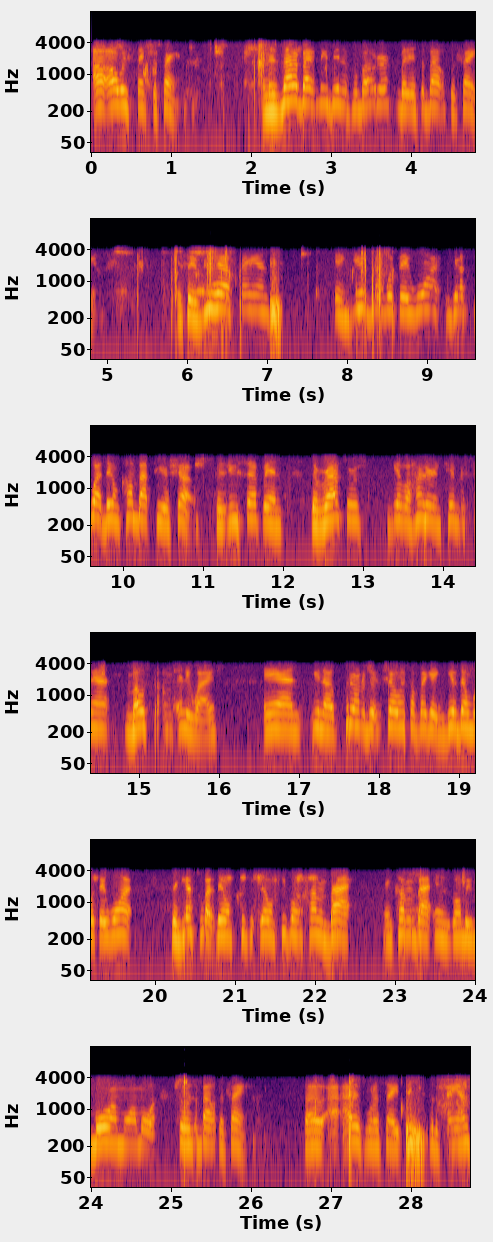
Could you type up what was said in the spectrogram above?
I always thank the fans. And it's not about me being a promoter, but it's about the fans. And so if you have fans and give them what they want, guess what? They're going to come back to your show. Because you step in, the wrestlers give 110%, most of them anyway, and, you know, put on a good show and stuff like that and give them what they want. Then guess what? They'll, they'll keep on coming back and coming back, and it's going to be more and more and more. So it's about the fans. So I, I just want to say thank you for the fans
